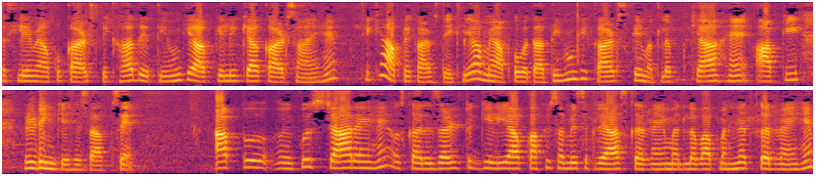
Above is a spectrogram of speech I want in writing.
इसलिए मैं आपको कार्ड्स दिखा देती हूँ कि आपके लिए क्या कार्ड्स आए हैं। ठीक है, आपने कार्ड्स देख लिया। मैं आपको बताती हूँ कि कार्ड्स के मतलब क्या हैं आपकी रीडिंग के हिसाब से। आप कुछ चाह रहे हैं, उसका रिज़ल्ट के लिए आप काफ़ी समय से प्रयास कर रहे हैं मतलब आप मेहनत कर रहे हैं,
